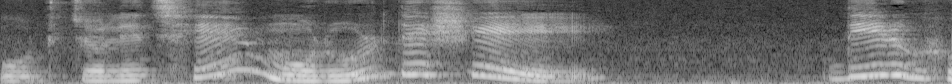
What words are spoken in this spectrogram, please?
উট চলেছে মরুর দেশে। দীর্ঘ,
